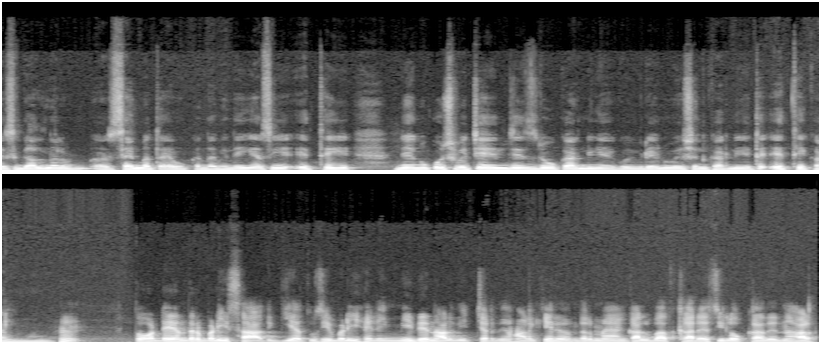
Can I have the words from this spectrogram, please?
ਇਸ ਗੱਲ ਨਾਲ ਸਹਿਮਤ ਹੈ। ਉਹ ਕਹਿੰਦਾ ਵੀ ਨਹੀਂ ਅਸੀਂ ਇੱਥੇ ਹੀ ਜੇ ਇਹਨੂੰ ਕੁਝ ਵੀ ਚੇਂਜਸ ਜੋ ਕਰਨੀ ਹੈ ਕੋਈ ਰੈਨੋਵੇਸ਼ਨ ਕਰਨੀ ਹੈ ਤੇ ਇੱਥੇ ਕਰ ਲਵਾਂਗੇ। ਹੂੰ। ਤੁਹਾਡੇ ਅੰਦਰ ਬੜੀ ਸਾਦਗੀ ਆ ਤੁਸੀਂ ਬੜੀ ਹਲੀਮੀ ਦੇ ਨਾਲ ਵਿਚਰਦੇ ਹੋ ਹਲਕੇ ਦੇ ਅੰਦਰ। ਮੈਂ ਗੱਲਬਾਤ ਕਰ ਰਿਹਾ ਸੀ ਲੋਕਾਂ ਦੇ ਨਾਲ।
